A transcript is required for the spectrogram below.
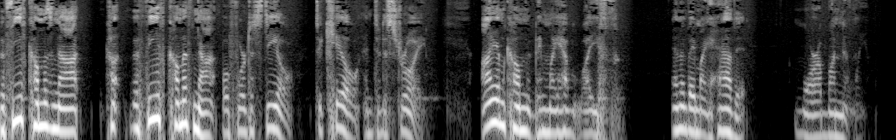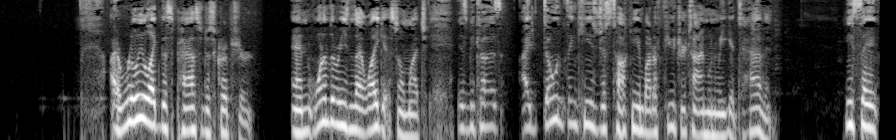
The thief comes not the thief cometh not before to steal, to kill, and to destroy. I am come that they might have life, and that they might have it more abundantly. I really like this passage of scripture, and one of the reasons I like it so much is because I don't think he's just talking about a future time when we get to heaven. He's saying,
